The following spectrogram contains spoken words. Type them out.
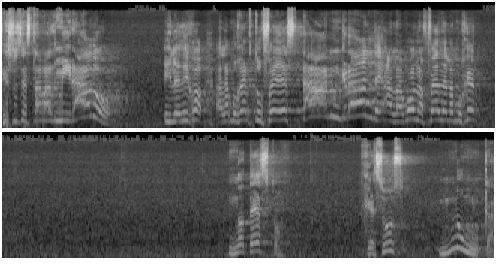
Jesús estaba admirado y le dijo a la mujer, tu fe es tan grande. Alabó la fe de la mujer. Note esto. Jesús nunca,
